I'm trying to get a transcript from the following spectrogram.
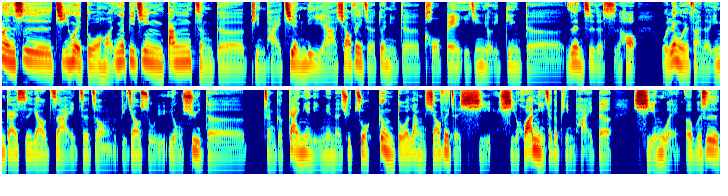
然是机会多哈，因为毕竟当整个品牌建立啊，消费者对你的口碑已经有一定的认知的时候，我认为反而应该是要在这种比较属于永续的整个概念里面呢，去做更多让消费者喜喜欢你这个品牌的行为，而不是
